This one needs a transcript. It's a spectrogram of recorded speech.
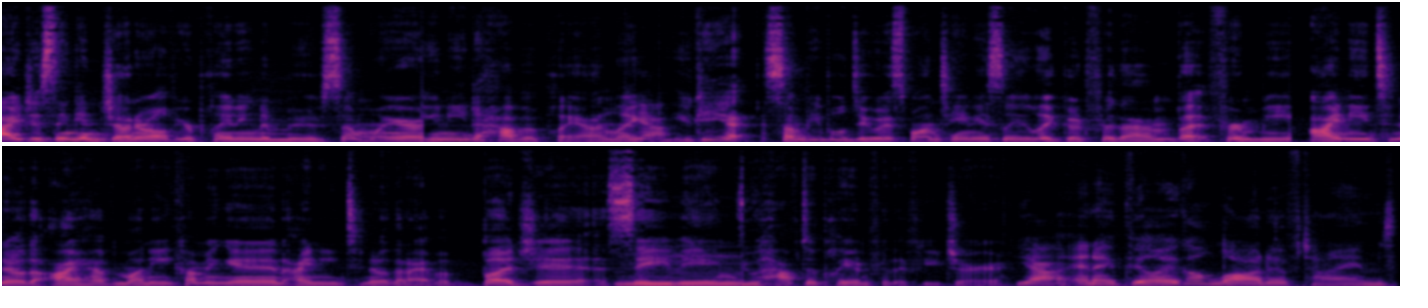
I just think in general, if you're planning to move somewhere, you need to have a plan. Like Yeah. you can get some people do it spontaneously, like good for them. But for me, I need to know that I have money coming in. I need to know that I have a budget, a savings. Mm-hmm. You have to plan for the future. Yeah, and I feel like a lot of times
